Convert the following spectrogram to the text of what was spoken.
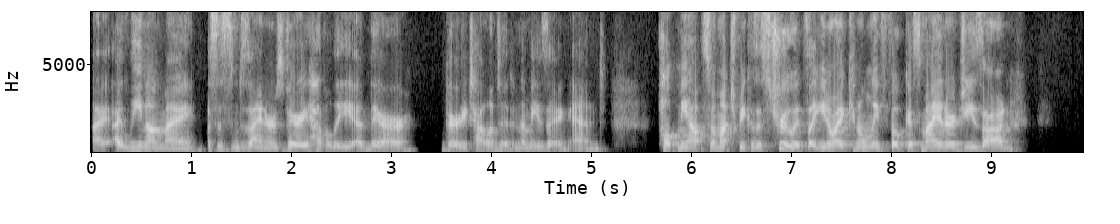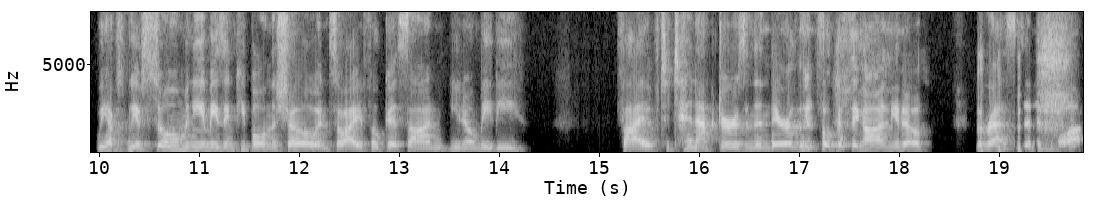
I, I lean on my assistant designers very heavily and they are very talented and amazing and help me out so much because it's true. It's like, you know, I can only focus my energies on we have we have so many amazing people on the show. And so I focus on, you know, maybe five to ten actors and then they're focusing on you know the rest and it's a lot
